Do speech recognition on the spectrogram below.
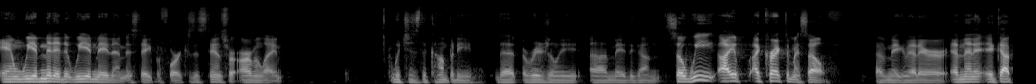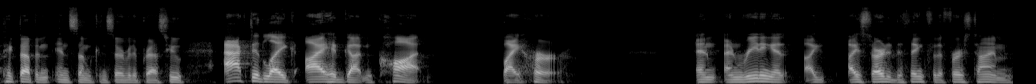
And we admitted that we had made that mistake before because it stands for Armalite which is the company that originally uh, made the gun. So we, I, I corrected myself of making that error. And then it, it got picked up in, in some conservative press who acted like I had gotten caught by her. And, and reading it, I, I started to think for the first time,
